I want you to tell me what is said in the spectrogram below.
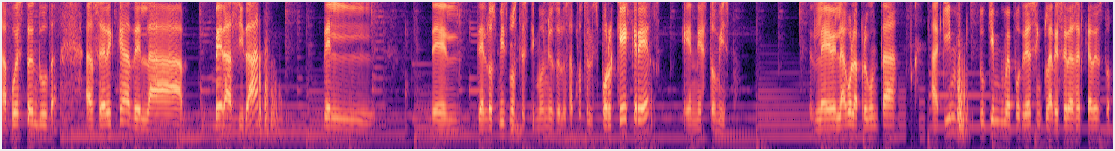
ha puesto en duda acerca de la veracidad del, de los mismos testimonios de los apóstoles. ¿Por qué creer en esto mismo? Le, le hago la pregunta a Kim. ¿Tú, Kim, me podrías enclarecer acerca de esto?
